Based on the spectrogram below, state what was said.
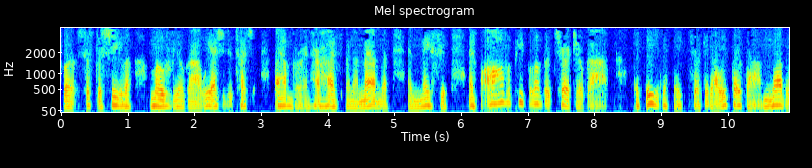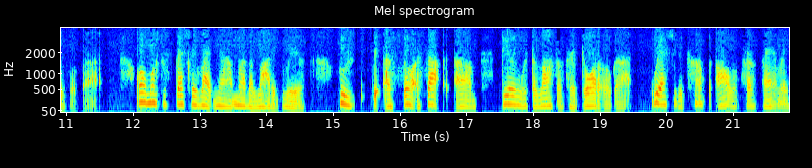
for Sister Sheila Mosley, oh God. We ask you to touch Amber and her husband, Amanda and Macy, and for all the people of the church, oh God. Ephesians Faith Church, oh God. We pray for our mothers, oh God. Oh, most especially right now, Mother Lottie Greer, who's uh, so, um, dealing with the loss of her daughter, oh God. We ask you to comfort all of her family,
